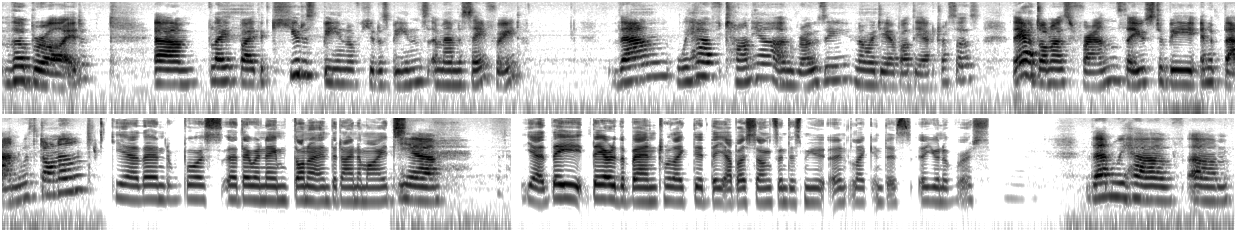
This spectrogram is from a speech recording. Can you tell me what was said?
the bride, um, played by the cutest bean of cutest beans, Amanda Seyfried. Then we have Tanya and Rosie. No idea about the actresses. They are Donna's friends. They used to be in a band with Donna. yeah. Then was uh, they were named Donna and the Dynamites. Yeah. yeah, they they are the band who like did the ABBA songs in this mu- uh, like in this uh, universe. Then we have um,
